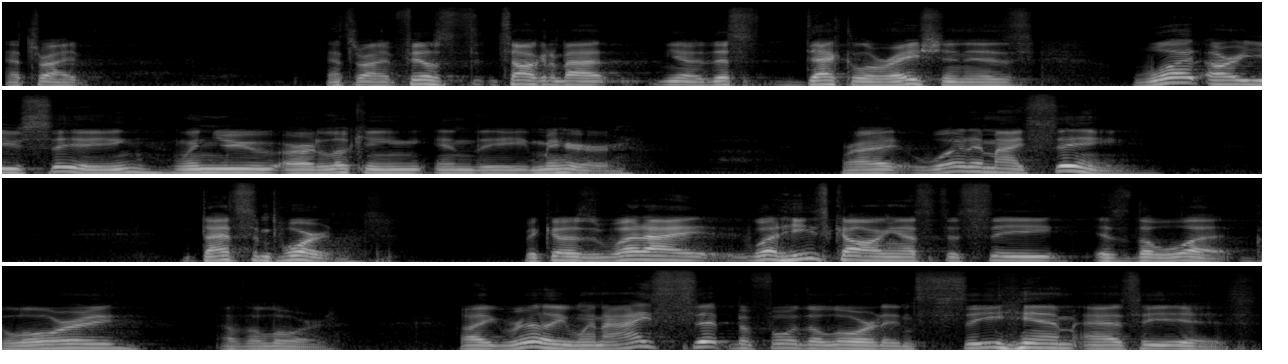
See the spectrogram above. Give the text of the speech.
That's right. That's right. Phil's talking about, you know, this declaration is what are you seeing when you are looking in the mirror? Right? What am I seeing? That's important. Because what I what he's calling us to see is the what? Glory of the Lord. Like, really, when I sit before the Lord and see Him as He is,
